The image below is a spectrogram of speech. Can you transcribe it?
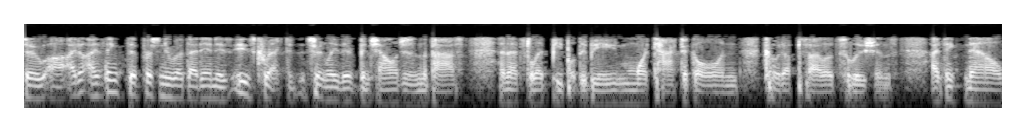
So uh, I, I, think the person who wrote that in is, is correct. Certainly, there have been challenges in the past, and that's led people to be more tactical and code up siloed solutions. I think now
